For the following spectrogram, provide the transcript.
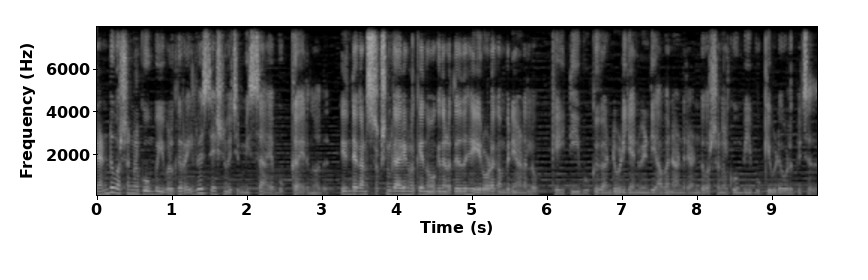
രണ്ട് വർഷങ്ങൾക്ക് മുമ്പ് ഇവൾക്ക് റെയിൽവേ സ്റ്റേഷനിൽ വെച്ച് മിസ്സായ ബുക്കായിരുന്നു അത്. ഇതിന്റെ കൺസ്ട്രക്ഷൻ കാര്യങ്ങളൊക്കെ നോക്കി നടത്തിയത് ഹീറോയുടെ കമ്പനിയാണല്ലോ. കെയ്റ്റ് ഈ ബുക്ക് കണ്ടുപിടിക്കാൻ വേണ്ടി അവനാണ് രണ്ട് വർഷങ്ങൾക്ക് മുമ്പ് ഈ ബുക്ക് ഇവിടെ ഒളിപ്പിച്ചത്.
